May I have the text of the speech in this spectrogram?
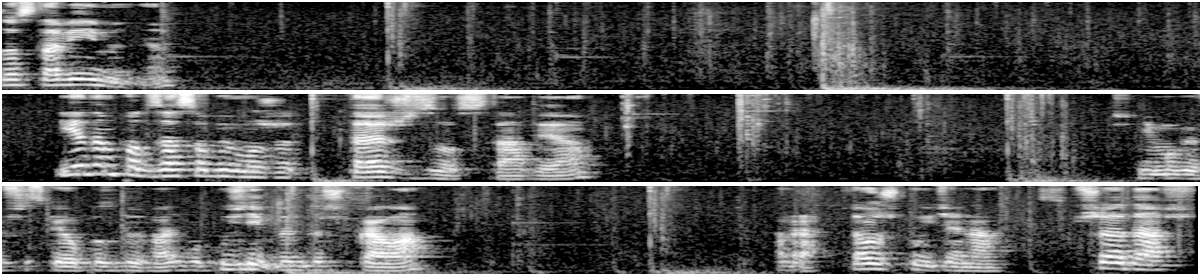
Zostawimy, nie? Jeden podzasoby może też zostawię. Nie mogę wszystkiego pozbywać, bo później będę szukała. Dobra, to już pójdzie na sprzedaż.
